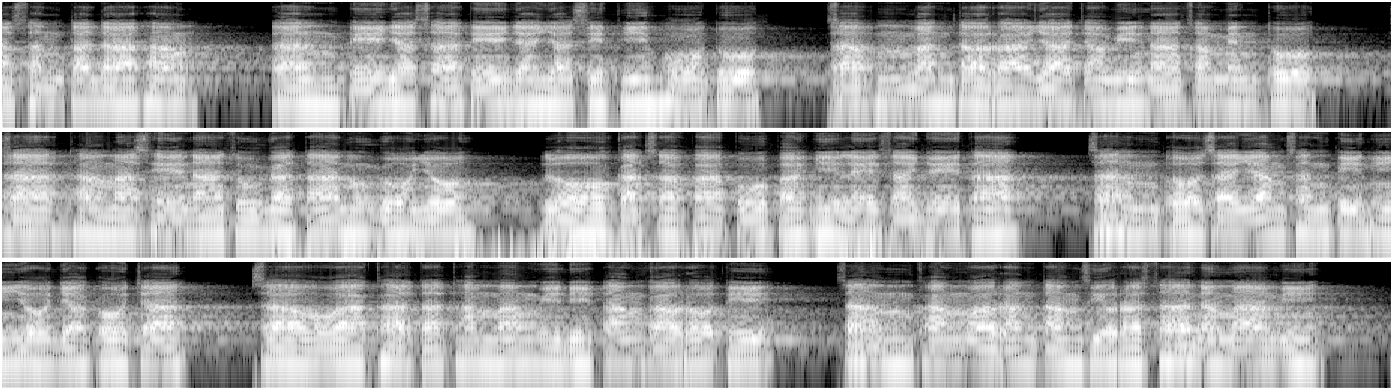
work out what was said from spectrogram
สันโตสยังสันตินิโยยโกจะสาวะคาตธรรมังวิดิตังกโรติ สังฆังวรันตังสิรสนามามิ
